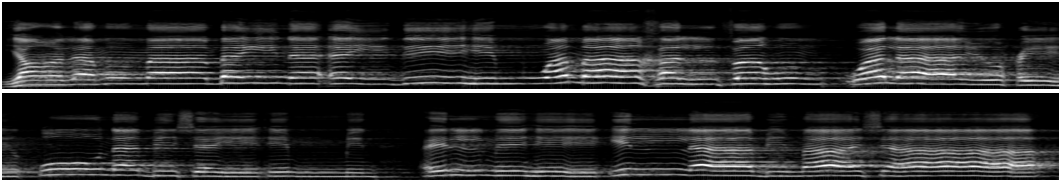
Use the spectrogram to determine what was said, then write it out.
يعلم ما بين أيديهم وما خلفهم ولا يحيطون بشيء من علمه إلا بما شاء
